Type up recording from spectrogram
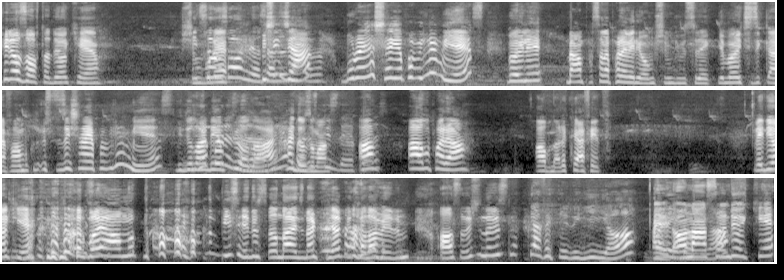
Filozof da diyor ki Şimdi soru buraya sormuyor bir sana, şey diyeceğim. Buraya şey yapabilir miyiz? Böyle ben sana para veriyormuşum gibi sürekli. Böyle çizikler falan. Bu üst düzey şeyler yapabilir miyiz? Videolarda Yaparız yapıyorlar. herhalde, Hadi o yaparız, zaman. biz de Al, yaparız. al bu para. Al bunları kıyafet. Ve diyor ki bayağı mutlu oldum. Bir şeydir önceden kıyafet falan veririm. Al sana şunları üstüne. Kıyafetleri giyiyor. Evet parayı ondan alıyor. sonra diyor ki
